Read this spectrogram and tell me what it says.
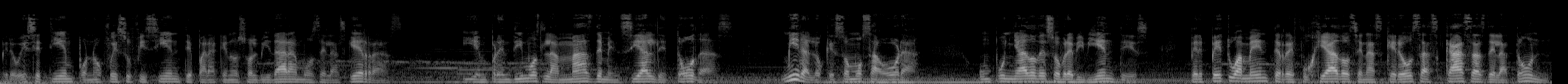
Pero ese tiempo no fue suficiente para que nos olvidáramos de las guerras y emprendimos la más demencial de todas. Mira lo que somos ahora, un puñado de sobrevivientes perpetuamente refugiados en asquerosas casas de latón,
